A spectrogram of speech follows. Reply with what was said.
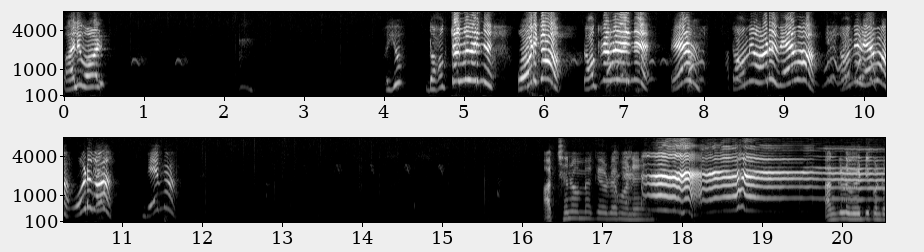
വാലിബോൾ അയ്യോ ഡോക്ടർ വരുന്നു. ഓടിക്കോ. ഡോക്ടർ വരുന്നു. വേഗം. ടോമി ഓട് വേവാ ടോമി വേവാ ഓടുക വേവാ അച്ഛനും അമ്മയൊക്കെ എവിടെ മോനെ? അങ്കിൾ വീട്ടിൽ കൊണ്ട്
